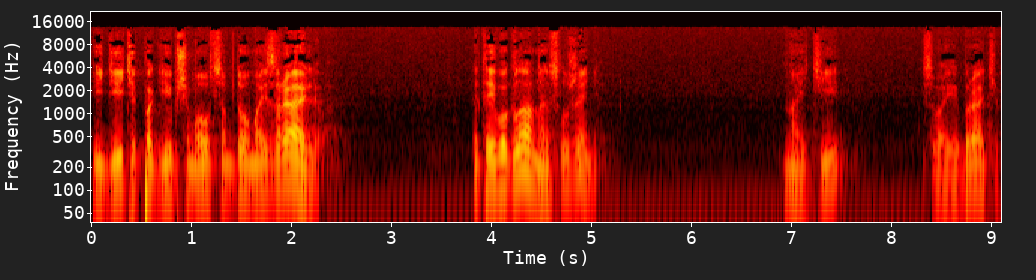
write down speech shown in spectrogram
Идите к погибшим овцам дома Израилева. Это его главное служение. Найти своих братьев.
